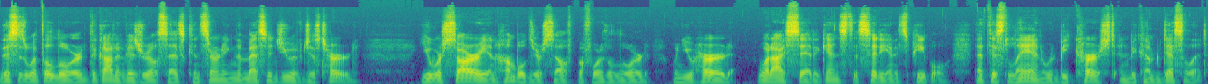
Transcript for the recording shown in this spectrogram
This is what the Lord, the God of Israel, says concerning the message you have just heard. You were sorry and humbled yourself before the Lord when you heard what I said against the city and its people, that this land would be cursed and become desolate.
